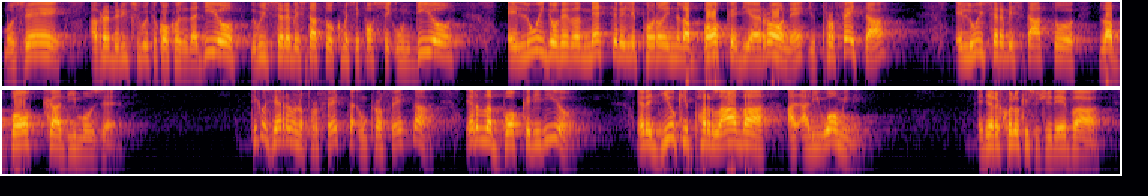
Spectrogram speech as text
Mosè avrebbe ricevuto qualcosa da Dio, lui sarebbe stato come se fosse un Dio e lui doveva mettere le parole nella bocca di Aarone, il profeta, e lui sarebbe stato la bocca di Mosè. Che cos'era un profeta? Un profeta era la bocca di Dio, era Dio che parlava agli uomini. Ed era quello che succedeva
